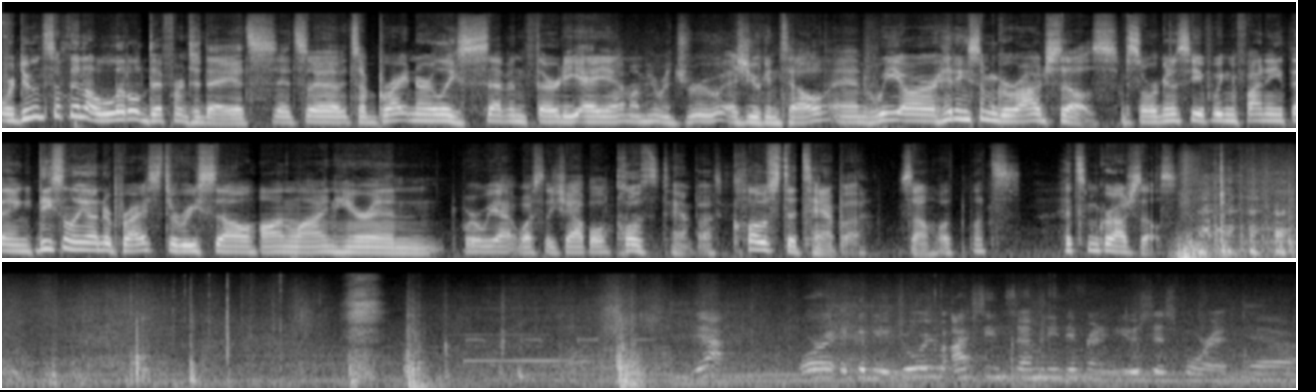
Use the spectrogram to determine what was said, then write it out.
We're doing something a little different today. It's it's a it's a bright and early 7:30 a.m. I'm here with Drew, as you can tell, and we are hitting some garage sales. So we're gonna see if we can find anything decently underpriced to resell online here in where are we at Wesley Chapel, Close to Tampa. close to Tampa. So let's hit some garage sales. Yeah. Or it could be a jewelry. I've seen so many different uses for it. Yeah.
